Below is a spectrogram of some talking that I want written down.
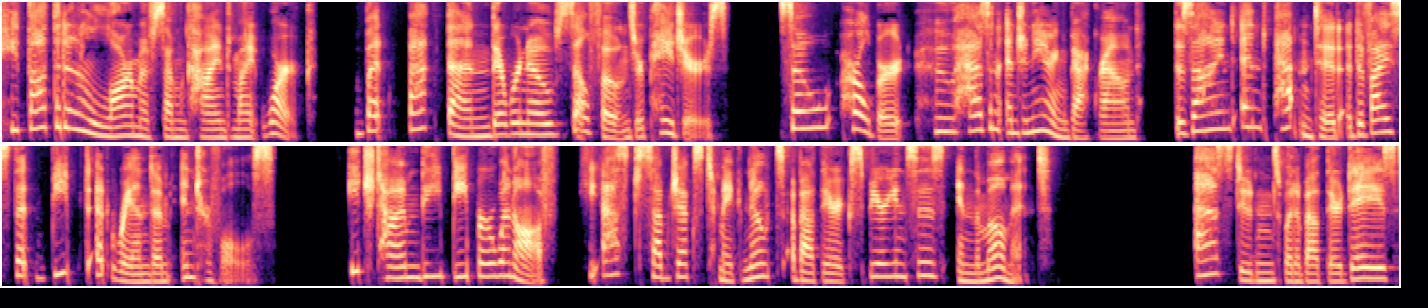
He thought that an alarm of some kind might work, but back then there were no cell phones or pagers. So Hurlburt, who has an engineering background, designed and patented a device that beeped at random intervals. Each time the beeper went off, he asked subjects to make notes about their experiences in the moment. As students went about their days,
